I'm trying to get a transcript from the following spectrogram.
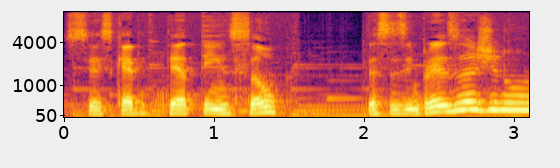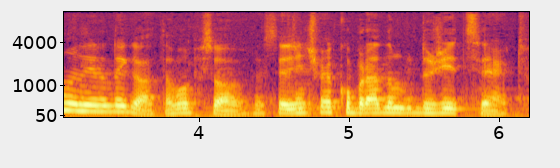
Se vocês querem ter atenção dessas empresas, agir de uma maneira legal, tá bom, pessoal? Se a gente vai cobrar do, do, jeito certo,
